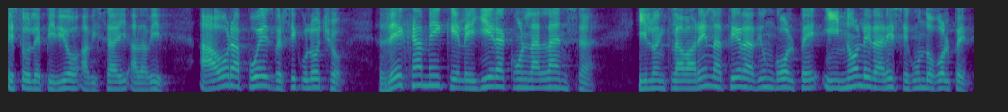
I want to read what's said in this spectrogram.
esto le pidió Abisai a David. Ahora pues, versículo 8, déjame que le hiera con la lanza y lo enclavaré en la tierra de un golpe y no le daré segundo golpe.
